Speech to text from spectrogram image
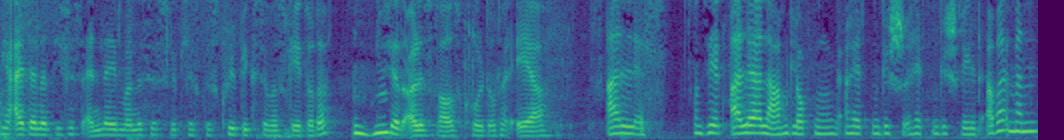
Ja, alternatives Ende, ich meine, das ist wirklich das Creepigste, was geht, oder? Mhm. Sie hat alles rausgeholt, oder er. Alles. Und sie hat alle Alarmglocken hätten, gesch hätten geschrillt. Aber ich meine,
